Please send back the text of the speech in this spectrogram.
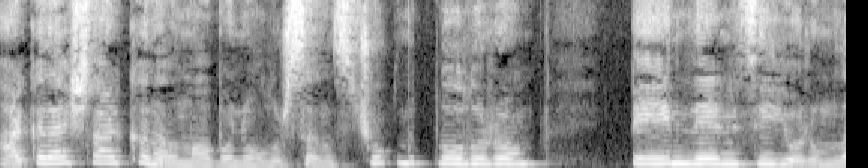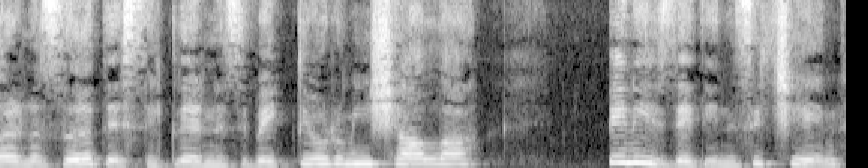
Arkadaşlar kanalıma abone olursanız çok mutlu olurum. Beğenilerinizi, yorumlarınızı, desteklerinizi bekliyorum inşallah. Beni izlediğiniz için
